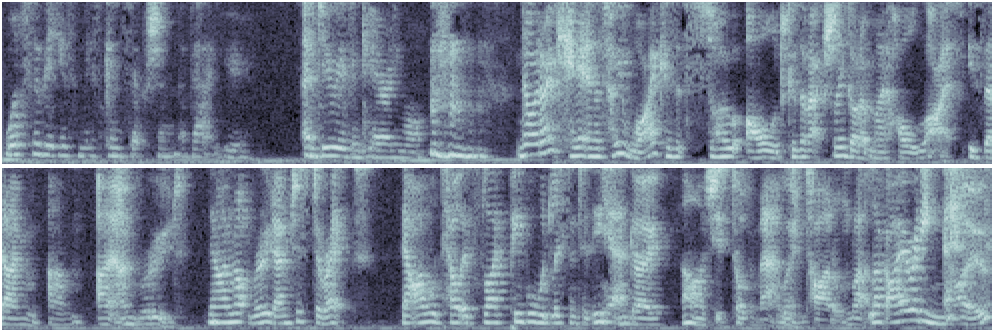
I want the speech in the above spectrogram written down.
What's the biggest misconception about you? And do you even care anymore? No, I don't care, and I'll tell you why. Because it's so old. Because I've actually got it my whole life. Is that I'm um I, I'm rude. Now I'm not rude. I'm just direct. Now I will tell. It's like people would listen to this Yeah. and go, "Oh, she's talking about we're entitled." Like, like I already know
